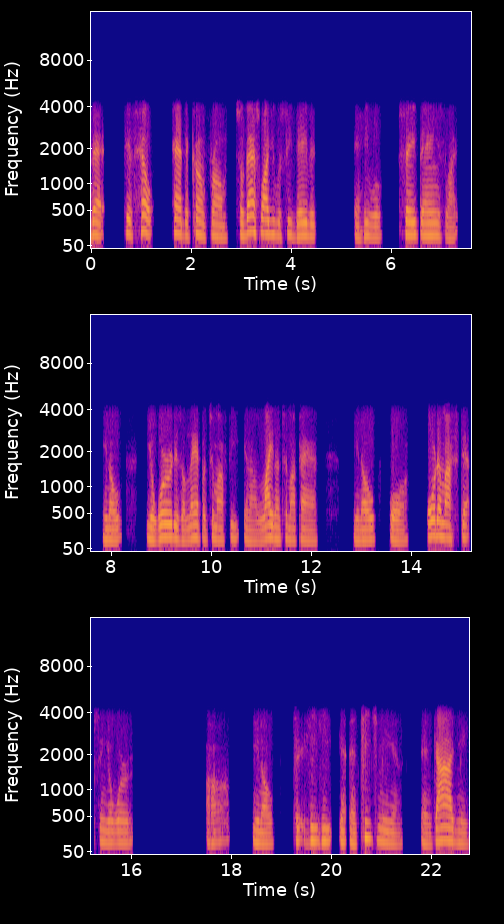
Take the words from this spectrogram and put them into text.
that his help had to come from. So that's why you will see David, and he will say things like, you know, your word is a lamp unto my feet and a light unto my path, you know, or order my steps in your word. Uh, you know, to he he and, and teach me and and guide me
